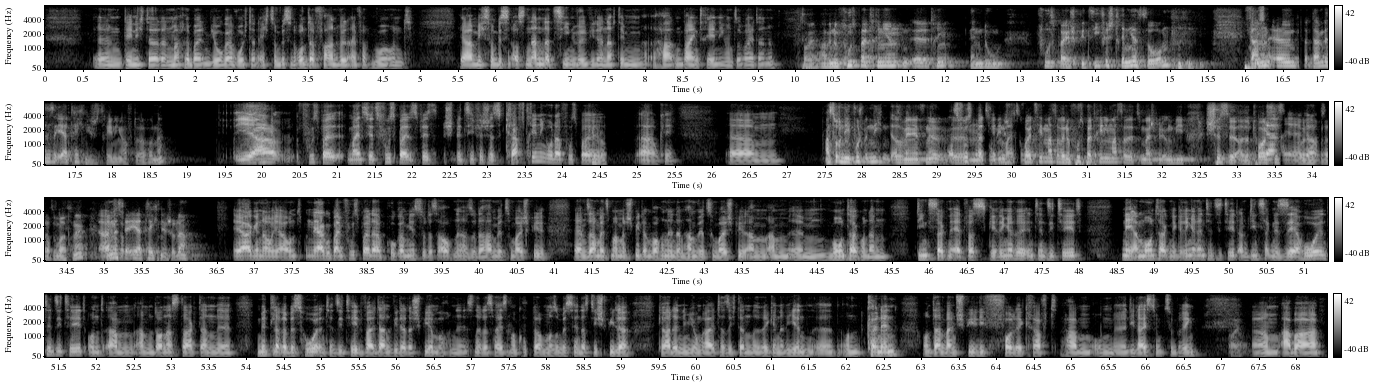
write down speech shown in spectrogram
ähm, den ich da dann mache beim Yoga, wo ich dann echt so ein bisschen runterfahren will, einfach nur und ja, mich so ein bisschen auseinanderziehen will, wieder nach dem harten Beintraining und so weiter. Ne? Toll. Aber wenn du Fußball trainieren, äh, train wenn du Fußball spezifisch trainierst, so dann, äh, dann ist es eher technisches Training oft, oder? Ne? Ja, Fußball, meinst du jetzt Fußball-spezifisches Krafttraining oder Fußball? Genau. Ah, okay. Ähm, Achso, nee, Fußball nicht, also wenn jetzt ne, das ähm, Fußballtraining ähm, Kreuzheben machst, aber wenn du Fußballtraining machst, also zum Beispiel irgendwie Schüsse, also Torschüsse ja, ja, oder, genau, oder sowas, ne? Ja, dann ist ja eher technisch, oder? Ja, genau, ja. Und ja gut, beim Fußball, da programmierst du das auch, ne? Also da haben wir zum Beispiel, ähm, sagen wir jetzt mal, man spielt am Wochenende, dann haben wir zum Beispiel am, am ähm, Montag und am Dienstag eine etwas geringere Intensität Nee, am Montag eine geringere Intensität, am Dienstag eine sehr hohe Intensität und am, am Donnerstag dann eine mittlere bis hohe Intensität, weil dann wieder das Spiel am Wochenende ist. Ne? Das heißt, man guckt auch mal so ein bisschen, dass die Spieler gerade in dem jungen Alter sich dann regenerieren äh, und können und dann beim Spiel die volle Kraft haben, um äh, die Leistung zu bringen. Ähm, aber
